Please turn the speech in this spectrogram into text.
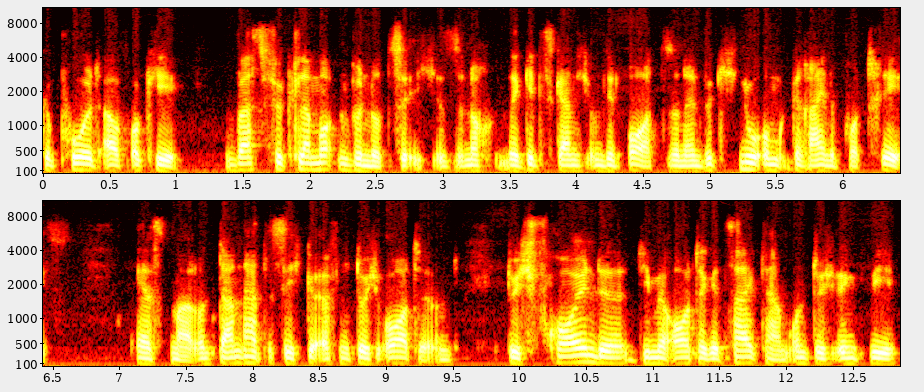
gepolt auf, okay, was für Klamotten benutze ich? Also noch, da geht es gar nicht um den Ort, sondern wirklich nur um reine Porträts erstmal. Und dann hat es sich geöffnet durch Orte. Und durch Freunde, die mir Orte gezeigt haben und durch irgendwie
